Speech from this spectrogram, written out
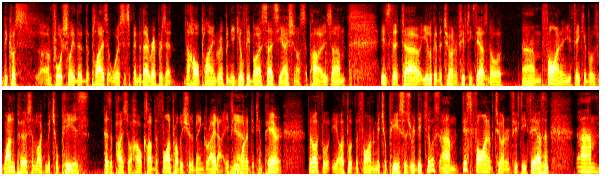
because unfortunately the the players that were suspended they represent the whole playing group, and you're guilty by association, I suppose. Um, is that uh, you look at the two hundred fifty thousand dollar um, fine, and you think if it was one person like Mitchell Pearce, as opposed to a whole club, the fine probably should have been greater if you Yeah. wanted to compare it. But I thought, yeah, I thought the fine of Mitchell Pearce is ridiculous. Um, this fine of two hundred fifty thousand, um,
